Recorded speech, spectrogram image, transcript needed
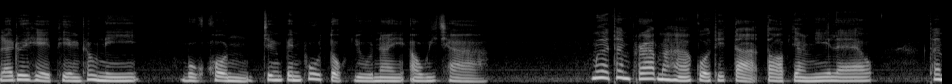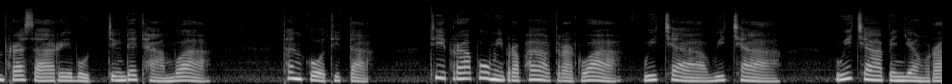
และด้วยเหตุเพียงเท่านี้ บุคคลจึงเป็นผู้ตกอยู่ในอวิชชา เมื่อท่านพระมหาโกธิตะตอบอย่างนี้แล้ว ท่านพระสารีบุตรจึงได้ถามว่า ท่านโกธิตะ ที่พระผู้มีพระภาคตรัสว่า วิชา วิชา วิชาเป็นอย่างไร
